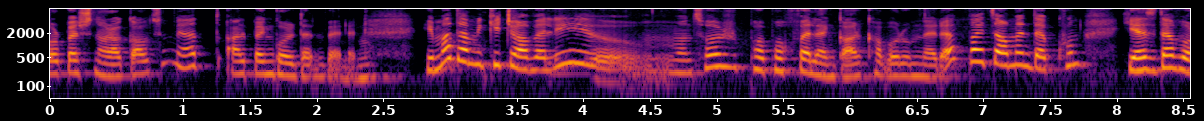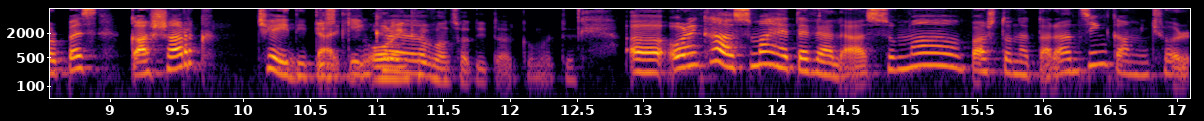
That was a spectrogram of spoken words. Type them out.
որպես շնորհակալություն մի հատ Alpen Gold են բերել։ Հիմա դա մի քիչ ավելի ոնց որ փոփոխվել են կարգավորումները, բայց ամեն դեպքում ես դա որպես կաշառք չէի դիտարկի ինքը օրենքը ո՞նց է դիտարկում դա օրենքը ասում է հետեւյալը ասում է պաշտոնատար անձին կամ ինչ որ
